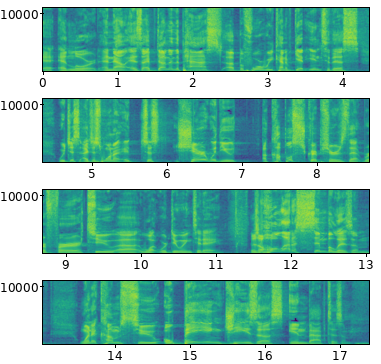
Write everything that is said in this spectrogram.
and Lord. And now, as I've done in the past, uh, before we kind of get into this, we just I just want to uh, just share with you a couple scriptures that refer to uh, what we're doing today. There's a whole lot of symbolism when it comes to obeying Jesus in baptism.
